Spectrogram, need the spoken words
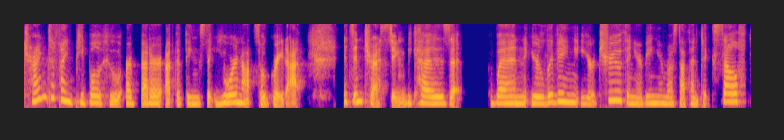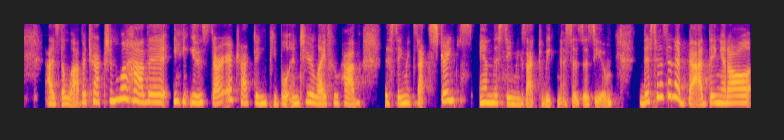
trying to find people who are better at the things that you're not so great at. It's interesting because when you're living your truth and you're being your most authentic self, as the law of attraction will have it, you start attracting people into your life who have the same exact strengths and the same exact weaknesses as you. This isn't a bad thing at all,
